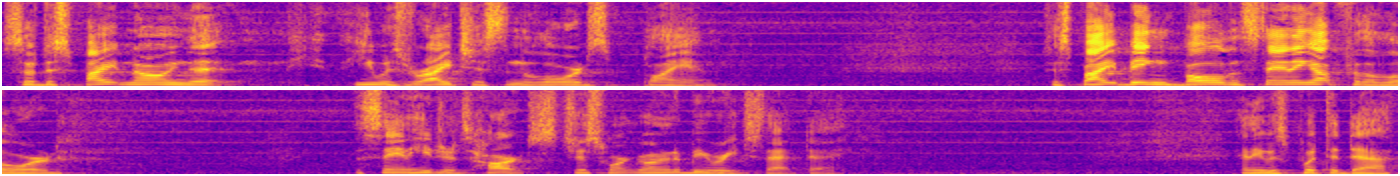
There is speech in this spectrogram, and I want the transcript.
So, despite knowing that he was righteous in the Lord's plan, despite being bold and standing up for the Lord, the Sanhedrin's hearts just weren't going to be reached that day. And he was put to death.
